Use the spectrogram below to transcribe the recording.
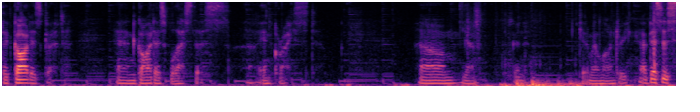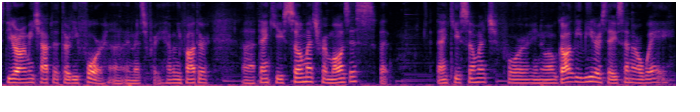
that God is good, and God has blessed us uh, in Christ. Um, yeah, good get my laundry. Uh, this is Deuteronomy chapter 34, uh, and let's pray. Heavenly Father, uh, thank you so much for Moses, but thank you so much for you know godly leaders that you send our way,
